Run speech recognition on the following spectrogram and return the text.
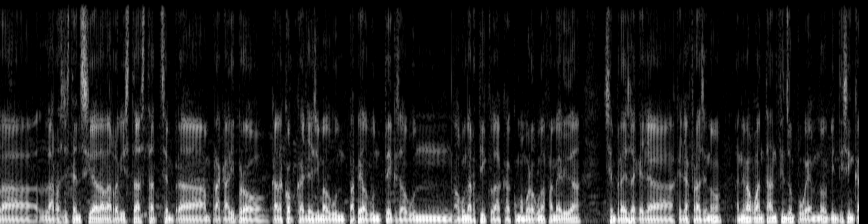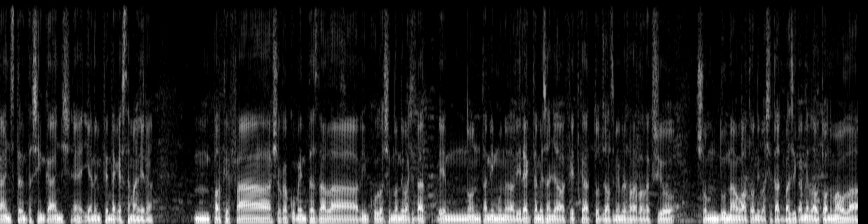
la, la resistència de la revista ha estat sempre en precari, però cada cop que llegim algun paper, algun text, algun, algun article que commemora alguna efemèride, sempre és aquella, aquella frase, no? Anem aguantant fins on puguem, no? 25 anys, 35 anys, eh? i anem fent d'aquesta manera. Mm, Pel que fa a això que comentes de la vinculació amb la universitat, bé, no en tenim una de directa, més enllà del fet que tots els membres de la redacció som d'una o altra universitat, bàsicament l'Autònoma o la,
